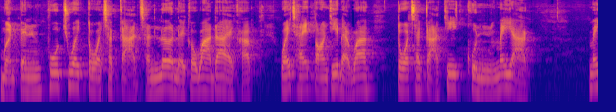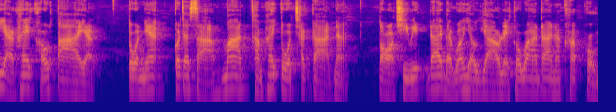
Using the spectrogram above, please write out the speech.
เหมือนเป็นผู้ช่วยตัวฉกาจชั้นเลิศเลยก็ว่าได้ครับ ไว้ใช้ตอนที่แบบว่าตัวฉกาจที่คุณไม่อยากไม่อยากให้เขาตายอะตัวเนี้ยก็จะสามารถทำให้ตัวฉกาจน่ะต่อชีวิตได้แบบว่ายาวๆเลยก็ว่าได้นะครับผม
